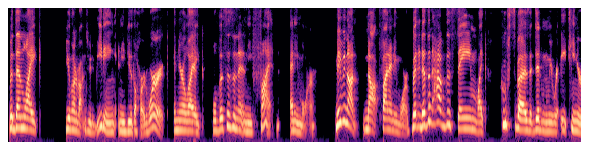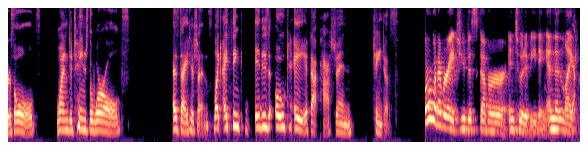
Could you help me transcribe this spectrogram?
But then, like, you learn about intuitive eating and you do the hard work and you're like, well, this isn't any fun anymore. Maybe not not fun anymore, but it doesn't have the same like hoofspa as it did when we were 18 years old, wanting to change the world as dietitians. Like I think it is okay if that passion changes. Or whatever age you discover intuitive eating. And then like yeah.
